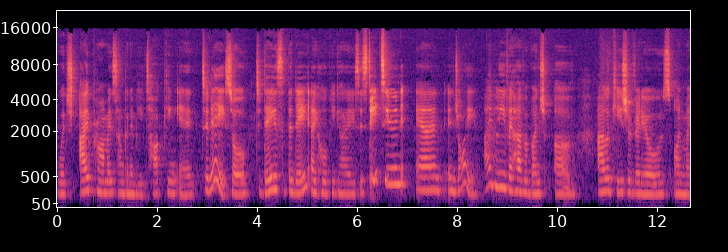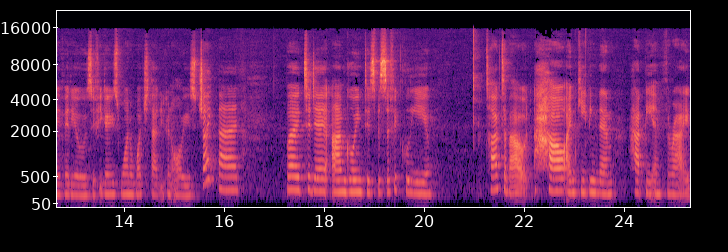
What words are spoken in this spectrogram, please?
which I promise I'm gonna be talking it today. So today is the day. I hope you guys stay tuned and enjoy. I believe I have a bunch of alocasia videos on my videos. If you guys want to watch that, you can always check that. But today I'm going to specifically talked about how I'm keeping them happy and thrive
